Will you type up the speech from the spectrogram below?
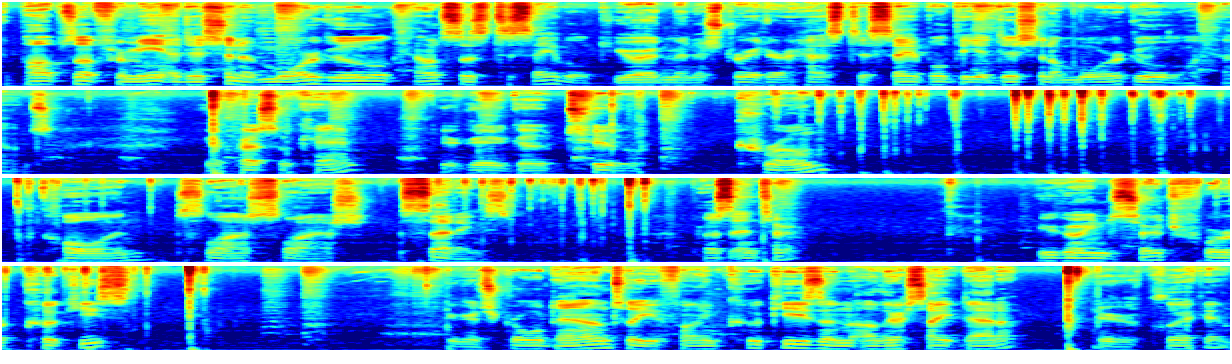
it pops up for me addition of more Google accounts is disabled. Your administrator has disabled the addition of more Google accounts. To press OK. You're going to go to Chrome colon slash slash settings. Press enter you're going to search for cookies. You're going to scroll down until you find cookies and other site data. You're going to click it.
